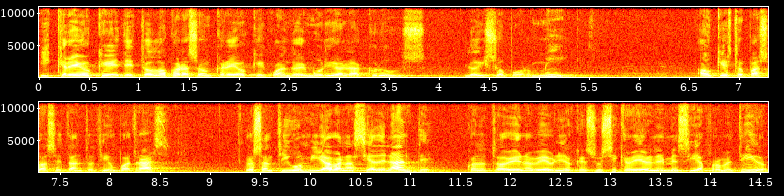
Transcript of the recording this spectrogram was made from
y creo que, de todo corazón creo que cuando Él murió en la cruz, lo hizo por mí, aunque esto pasó hace tanto tiempo atrás. Los antiguos miraban hacia adelante cuando todavía no había venido Jesús y creían en el Mesías prometido.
